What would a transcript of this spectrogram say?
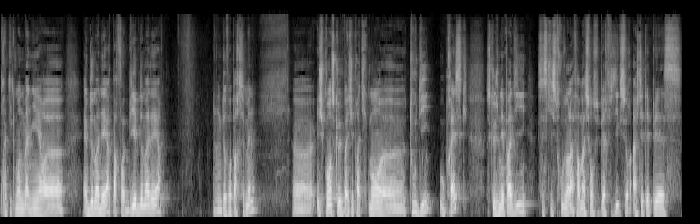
pratiquement de manière hebdomadaire, parfois bi-hebdomadaire, deux fois par semaine. Euh, et je pense que bah, j'ai pratiquement euh, tout dit, ou presque. Ce que je n'ai pas dit, c'est ce qui se trouve dans la formation superphysique sur https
